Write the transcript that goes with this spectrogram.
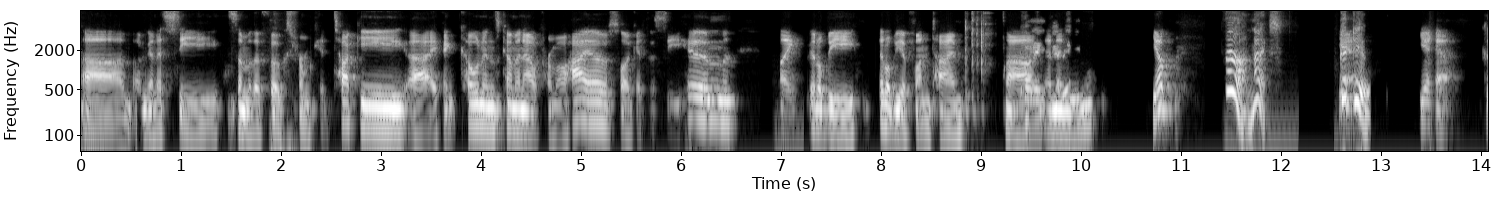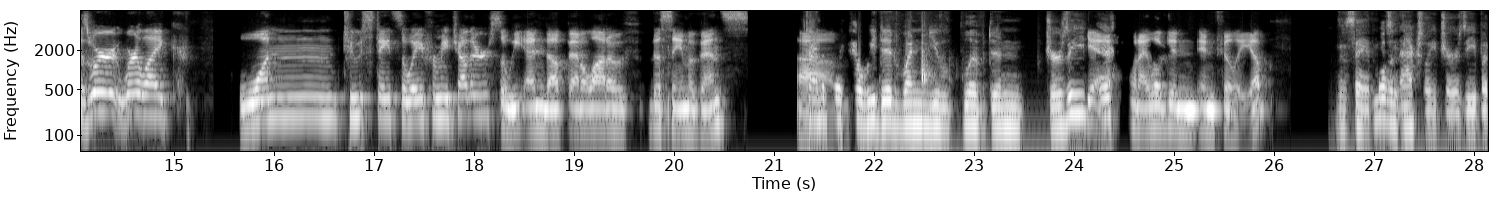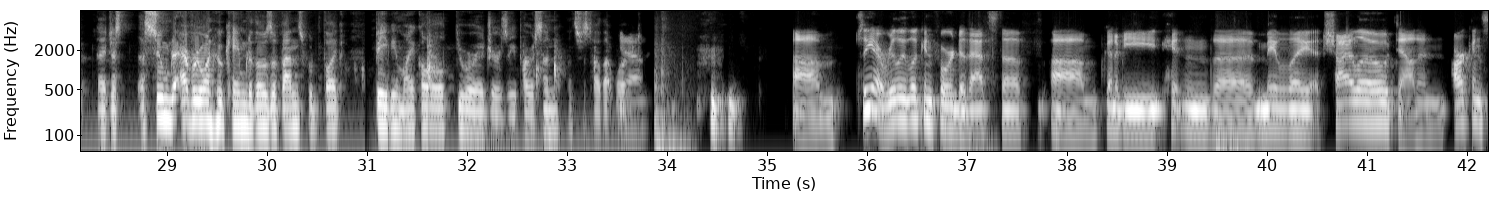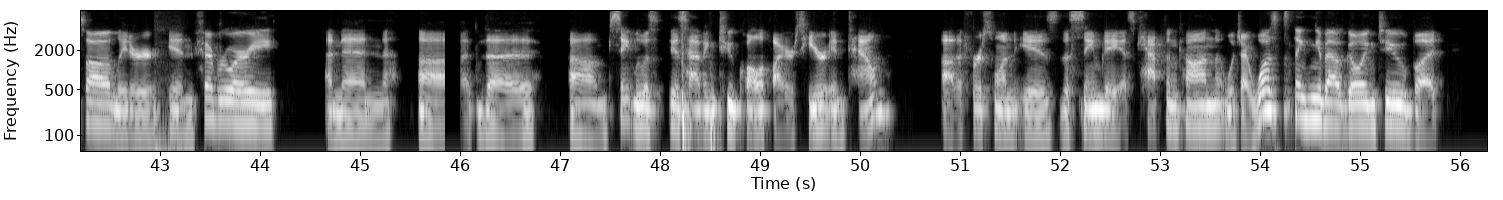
Um, I'm going to see some of the folks from Kentucky. Uh, I think Conan's coming out from Ohio, so I'll get to see him. Like it'll be it'll be a fun time. Um, and then, yep, oh, nice. Good yeah. dude. yeah, because we're we're like one two states away from each other, so we end up at a lot of the same events. Kind of Um, like how we did when you lived in Jersey. yeah, when I lived in in Philly. Yep. Gonna say it wasn't actually Jersey, but I just assumed everyone who came to those events would like, "Baby Michael, you were a Jersey person." That's just how that worked. Yeah. um, so yeah, really looking forward to that stuff. Um, going to be hitting the melee at Shiloh down in Arkansas later in February, and then uh, the um, St. Louis is having two qualifiers here in town. Uh, the first one is the same day as Captain Con, which I was thinking about going to, but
